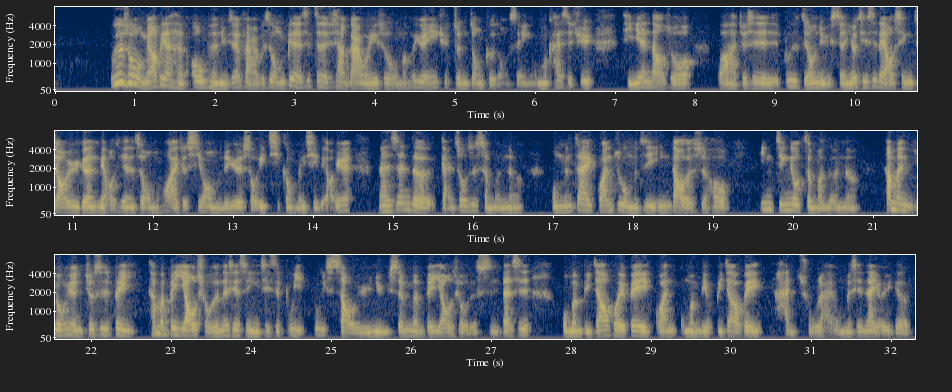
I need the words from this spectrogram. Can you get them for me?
不是说我们要变得很 open，女生反而不是，我们变得是真的，就像刚才文艺说，我们会愿意去尊重各种声音，我们开始去体验到说。哇，就是不是只有女生，尤其是聊性教育跟聊天的时候，我们后来就希望我们的乐手一起跟我们一起聊，因为男生的感受是什么呢？我们在关注我们自己阴道的时候，阴茎又怎么了呢？他们永远就是被他们被要求的那些事情，其实不不少于女生们被要求的事，但是我们比较会被关，我们有比较有被喊出来。我们现在有一个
